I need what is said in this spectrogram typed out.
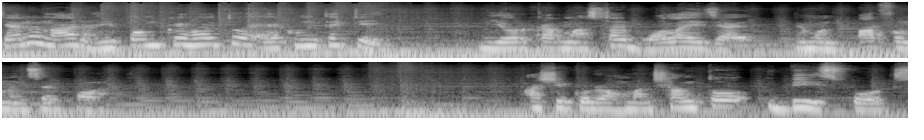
কেননা রিপনকে হয়তো এখন থেকেই ইয়র্কার মাস্টার বলাই যায় এমন পারফরমেন্সের পর। Ashiqur Rahman Shanto, B sports.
